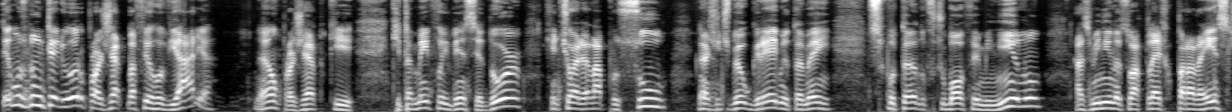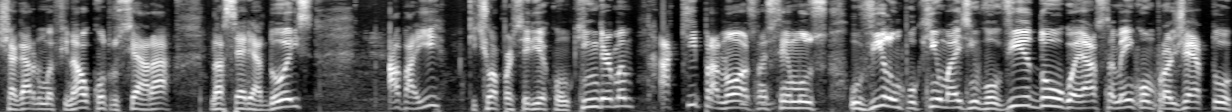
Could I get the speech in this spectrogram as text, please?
Temos no interior o projeto da Ferroviária, né? Um projeto que, que também foi vencedor. A gente olha lá para o sul, né? a gente vê o Grêmio também disputando futebol feminino. As meninas do Atlético Paranaense que chegaram numa final contra o Ceará na Série A2. Havaí, que tinha uma parceria com o Kinderman. Aqui para nós, nós temos o Vila um pouquinho mais envolvido, o Goiás também com um projeto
